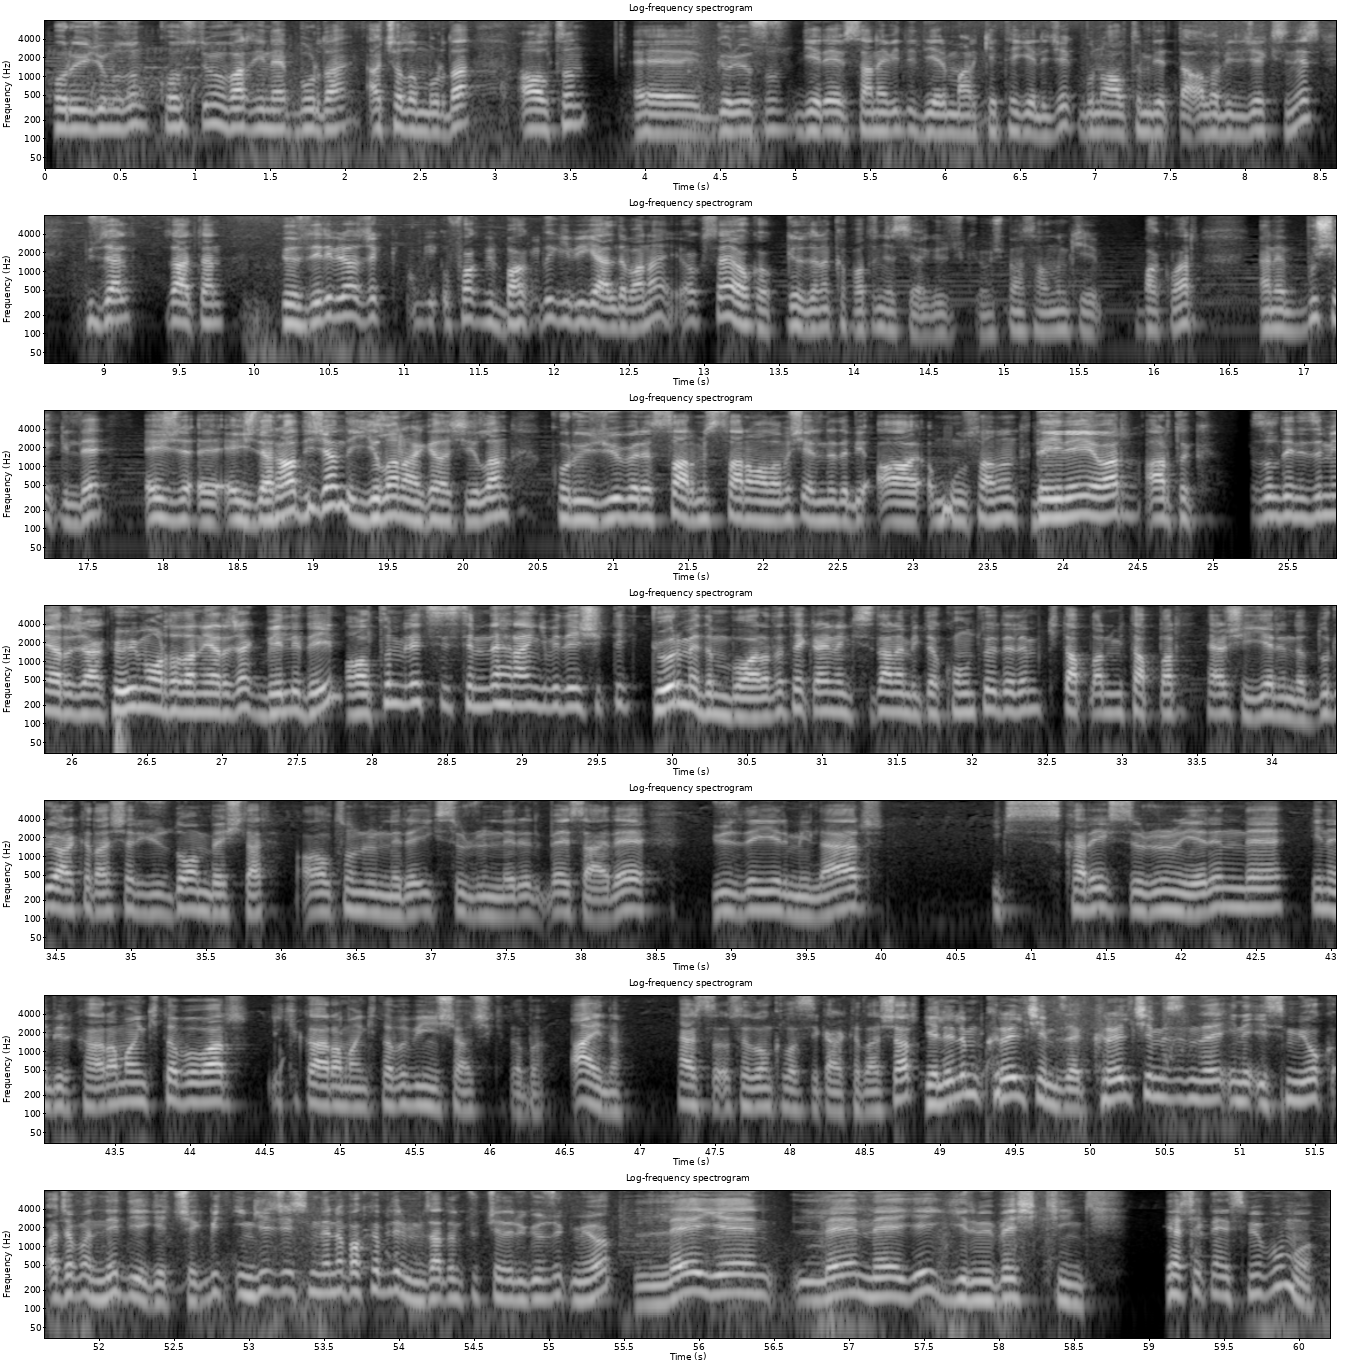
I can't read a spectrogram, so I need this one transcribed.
koruyucumuzun kostümü var. Yine burada. Açalım burada. Altın eee, görüyorsunuz. Diğeri efsaneviydi. Diğeri markete gelecek. Bunu altın biletle alabileceksiniz. Güzel. Zaten gözleri birazcık bir, ufak bir baklı gibi geldi bana. Yoksa yok yok. Gözlerini kapatınca siyah gözüküyormuş. Ben sandım ki bak var. Yani bu şekilde ejde, e, ejderha diyeceğim de yılan arkadaş. Yılan koruyucuyu böyle sarmış sarmalamış. Elinde de bir Musa'nın değneği var. Artık Kızıldeniz'i mi yarayacak, köyü mü ortadan yarayacak belli değil. Altın bilet sisteminde herhangi bir değişiklik görmedim bu arada. Tekrar yine sizlerle birlikte kontrol edelim. Kitaplar, mitaplar her şey yerinde duruyor arkadaşlar. %15'ler, altın ürünleri, X ürünleri vesaire. %20'ler. X kare X ürünü yerinde. Yine bir kahraman kitabı var. İki kahraman kitabı, bir inşaatçı kitabı. Aynı. Her se- sezon klasik arkadaşlar. Gelelim kraliçemize. Kraliçemizin de yine ismi yok. Acaba ne diye geçecek? Bir İngilizce isimlerine bakabilir miyim? Zaten Türkçeleri gözükmüyor. LY LNY 25 King. Gerçekten ismi bu mu?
